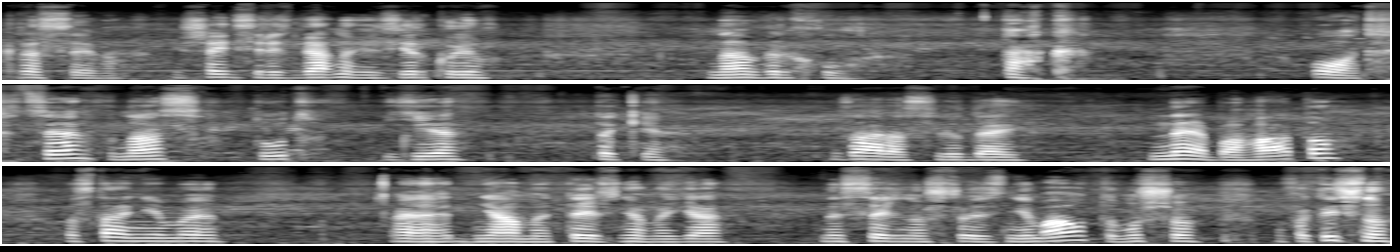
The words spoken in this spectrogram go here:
красива. І ще й з різдвяною зіркою наверху. Так. От, це в нас тут є таке. Зараз людей небагато. Останніми днями, тижнями я не сильно щось знімав, тому що ну, фактично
